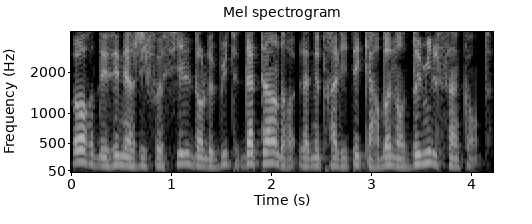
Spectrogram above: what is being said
hors des énergies fossiles dans le but d'atteindre la neutralité carbone en 2050.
